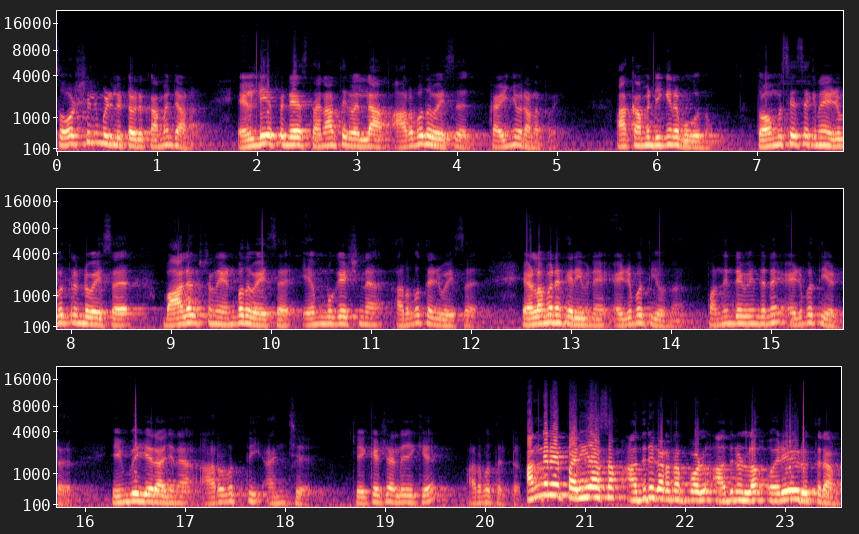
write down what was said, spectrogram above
സോഷ്യൽ മീഡിയയിലിട്ട ഒരു കമന്റാണ് എൽ ഡി എഫിന്റെ സ്ഥാനാർത്ഥികളെല്ലാം അറുപത് വയസ്സ് കഴിഞ്ഞവരാണത്രേ. ആ കമ്മിറ്റി ഇങ്ങനെ പോകുന്നു. തോമസ് ഐസക്കിന് എഴുപത്തിരണ്ട് വയസ്സ് ബാലകൃഷ്ണന് എൺപത് വയസ്സ് എം മുകേഷിന് അറുപത്തേഴ് വയസ്സ് എളമന കരീമിന് എഴുപത്തിയൊന്ന് പന്നിൻ രവീന്ദ്രന് എഴുപത്തിയെട്ട് എം വി ജയരാജന് അറുപത്തി അഞ്ച് കെ കെ ശൈലജയ്ക്ക് അറുപത്തെട്ട്. അങ്ങനെ പരിഹാസം അതിര് കടന്നപ്പോൾ അതിനുള്ള ഒരേ ഒരു ഉത്തരം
